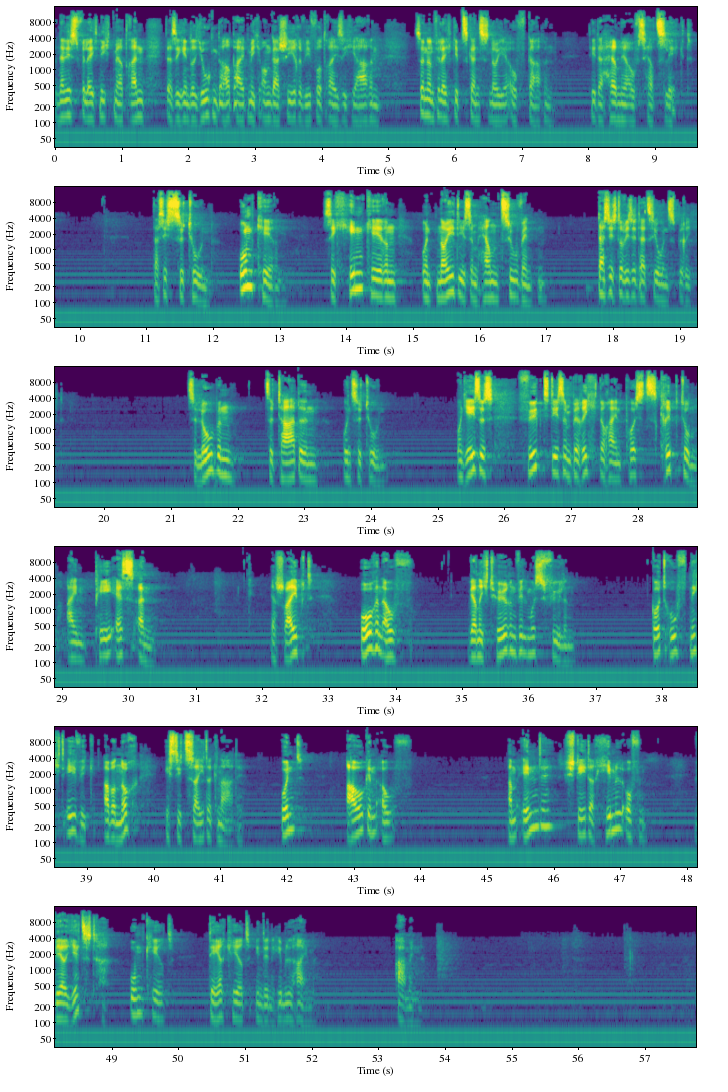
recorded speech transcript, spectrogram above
Und dann ist vielleicht nicht mehr dran, dass ich in der Jugendarbeit mich engagiere wie vor 30 Jahren, sondern vielleicht gibt es ganz neue Aufgaben, die der Herr mir aufs Herz legt. Das ist zu tun. Umkehren, sich hinkehren und neu diesem Herrn zuwenden. Das ist der Visitationsbericht. Zu loben, zu tadeln und zu tun. Und Jesus fügt diesem Bericht noch ein Postskriptum, ein PS an. Er schreibt, Ohren auf, wer nicht hören will, muss fühlen. Gott ruft nicht ewig, aber noch ist die Zeit der Gnade. Und Augen auf. Am Ende steht der Himmel offen. Wer jetzt umkehrt, der kehrt in den Himmel heim. Amen.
